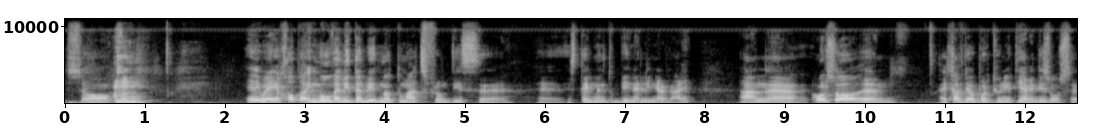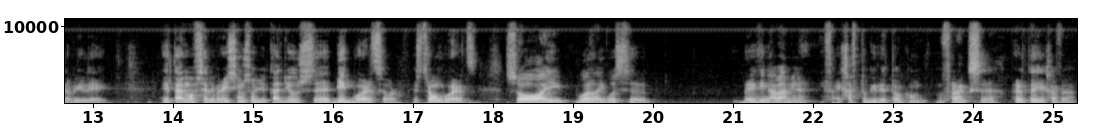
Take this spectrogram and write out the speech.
So. Anyway, I hope I move a little bit, not too much, from this uh, statement of being a linear guy. And uh, also, um, I have the opportunity, I mean, this was really a time of celebration, so you can use uh, big words or strong words. So I, well, I was uh, brave enough. I mean, if I have to give a talk on Frank's uh, birthday, I have a,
